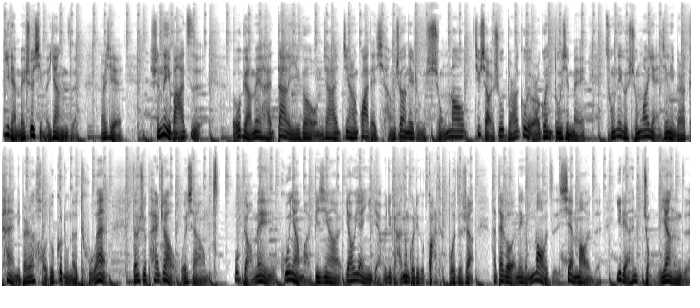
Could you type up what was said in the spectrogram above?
一脸没睡醒的样子，而且是内八字。我表妹还带了一个我们家经常挂在墙上那种熊猫，就小时候不知道各位玩过东西没？从那个熊猫眼睛里边看，里边有好多各种的图案。当时拍照，我想。我表妹姑娘嘛，毕竟要妖艳一点，我就给她弄过这个挂在脖子上，还戴过那个帽子线帽子，一脸很肿的样子。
